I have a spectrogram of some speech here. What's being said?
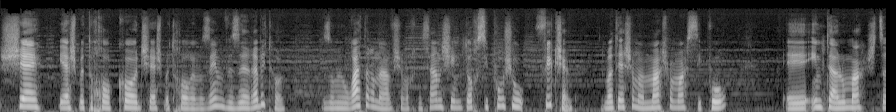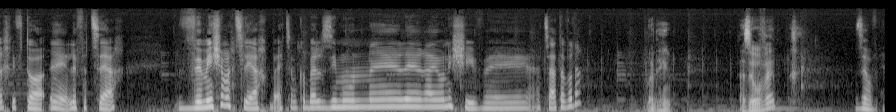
שיש בתוכו קוד, שיש בתוכו רמזים, וזה rabbit hole. זו מאורת ארנב שמכניסה אנשים לתוך סיפור שהוא fiction. זאת אומרת, יש שם ממש ממש סיפור אה, עם תעלומה שצריך לפתוח, אה, לפצח, ומי שמצליח בעצם מקבל זימון אה, לריאיון אישי והצעת עבודה. מדהים. אז זה עובד. זה עובד.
